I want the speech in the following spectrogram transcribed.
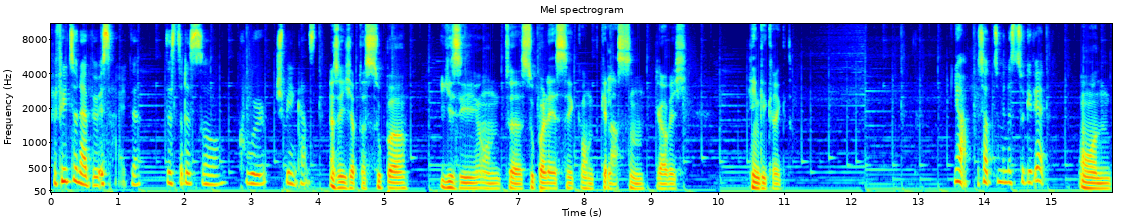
für viel zu nervös halte, dass du das so cool spielen kannst. Also ich habe das super easy und äh, super lässig und gelassen, glaube ich, hingekriegt. Ja, es hat zumindest so gewirkt. Und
